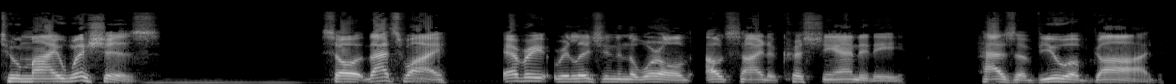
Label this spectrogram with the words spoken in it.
to my wishes. So that's why every religion in the world outside of Christianity has a view of God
